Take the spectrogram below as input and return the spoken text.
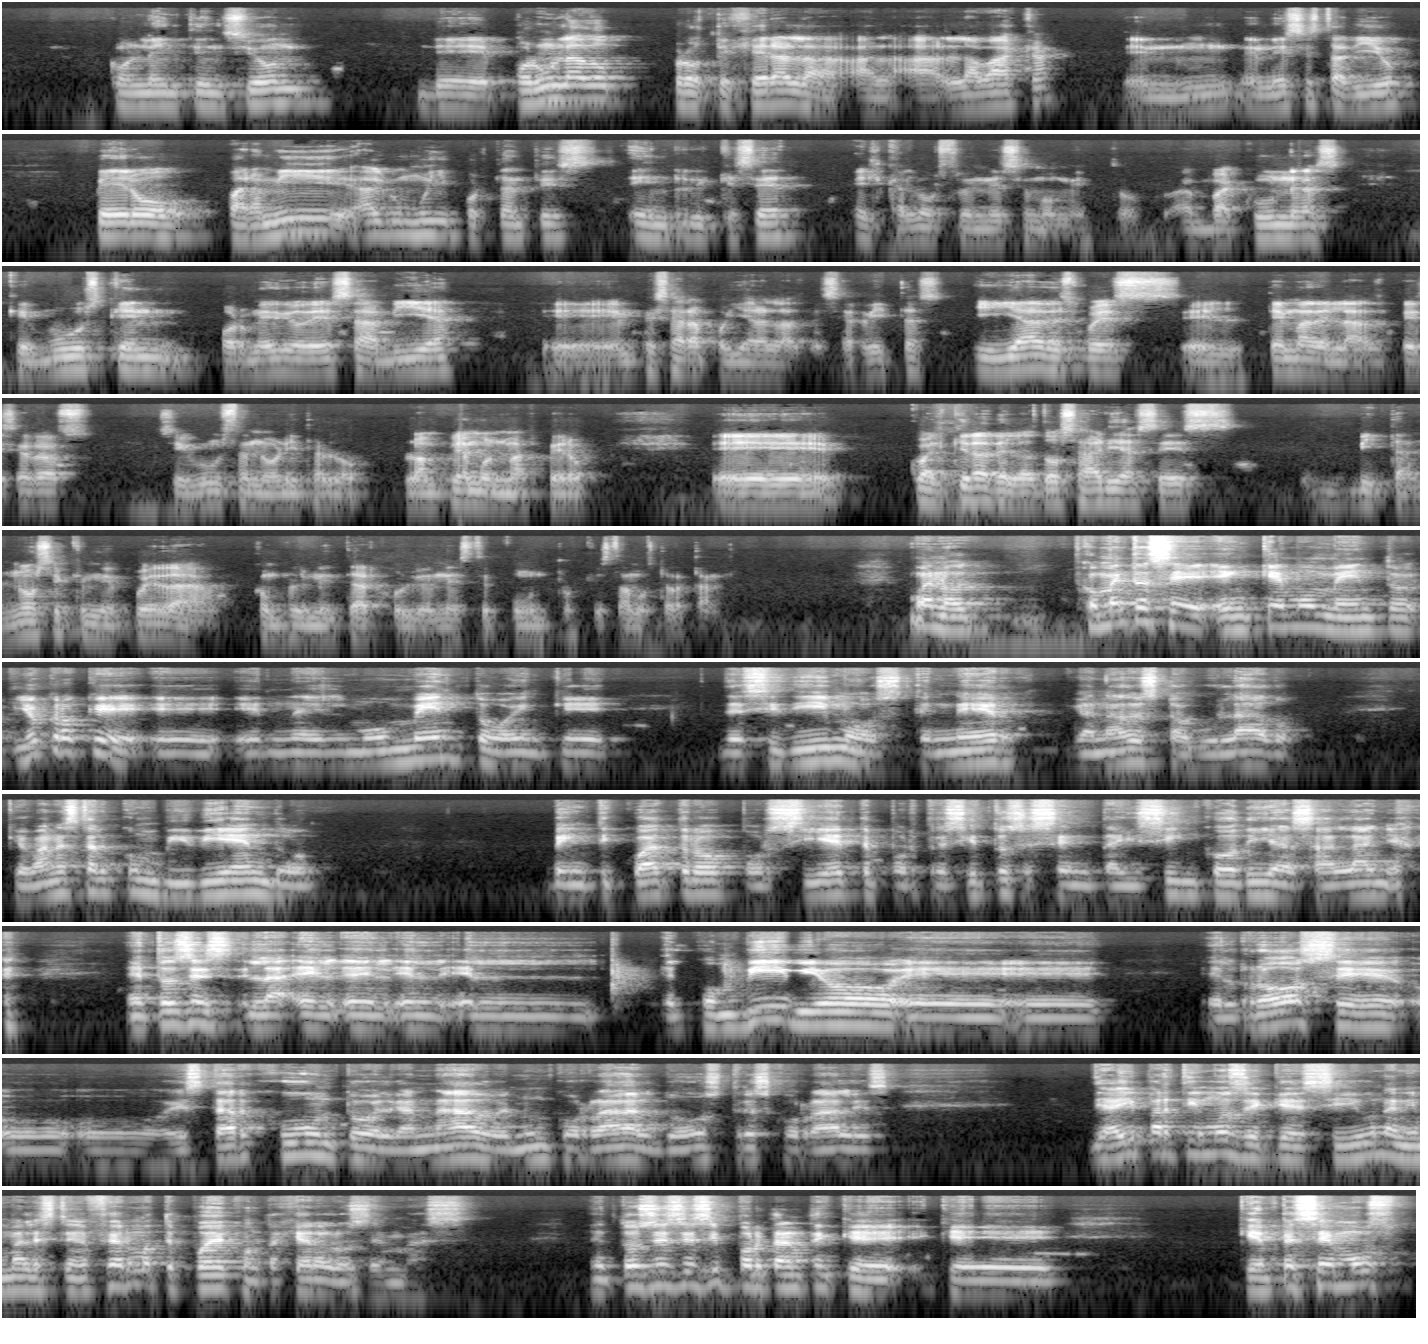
con la intención de, por un lado, proteger a la, a la, vaca en, en, ese estadio, pero para mí algo muy importante es enriquecer el calostro en ese momento. Vacunas que busquen por medio de esa vía eh, empezar a apoyar a las becerritas. Y ya después el tema de las becerras, si gustan, ahorita lo, lo ampliamos más, pero eh, cualquiera de las dos áreas es vital. No sé qué me pueda complementar, Julio, en este punto que estamos tratando. Bueno, coméntase en qué momento. Yo creo que eh, en el momento en que decidimos tener ganado estabulado, que van a estar conviviendo 24 por 7 por 365 días al año. Entonces, el, convivio, eh, eh, el roce o, estar junto, el ganado en un corral, dos, tres corrales, de ahí partimos de que si un animal está enfermo, te puede contagiar a los demás. Entonces, es importante que, que que empecemos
